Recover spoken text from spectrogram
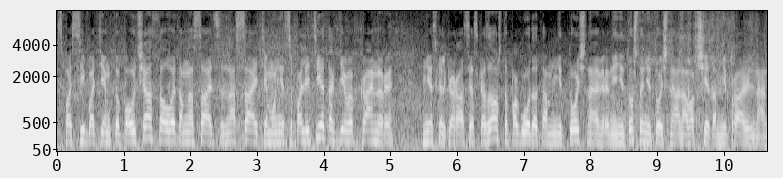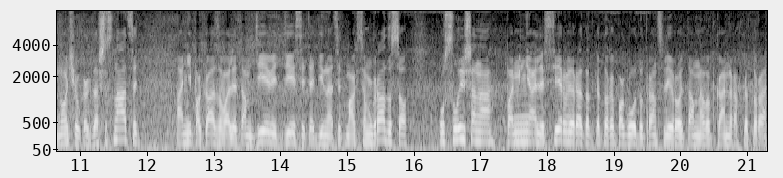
Спасибо тем, кто поучаствовал в этом на сайте, на сайте муниципалитета, где веб-камеры. Несколько раз я сказал, что погода там не точная, вернее не то, что не точная, она вообще там неправильная. Ночью, когда 16, они показывали там 9, 10, 11 максимум градусов услышано, поменяли сервер этот, который погоду транслирует там на веб-камерах, которая...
